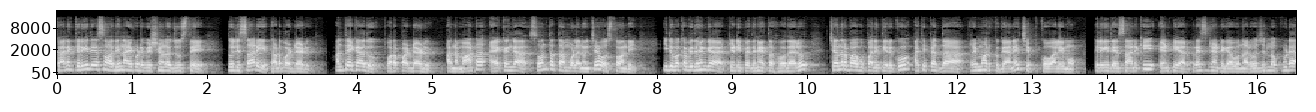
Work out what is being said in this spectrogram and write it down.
కానీ తెలుగుదేశం అధినాయకుడి విషయంలో చూస్తే తొలిసారి తడబడ్డాడు. అంతేకాదు పొరపడ్డాడు అన్న మాట ఏకంగా సొంత తమ్ముళ్ళ నుంచే వస్తోంది. ఇది ఒక విధంగా టీడీపీ అధినేత హోదాలు చంద్రబాబు పనితీరుకు అతిపెద్ద రిమార్కుగానే చెప్పుకోవాలేమో. తెలుగుదేశానికి ఎన్టీఆర్ ప్రెసిడెంట్గా ఉన్న రోజుల్లో కూడా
